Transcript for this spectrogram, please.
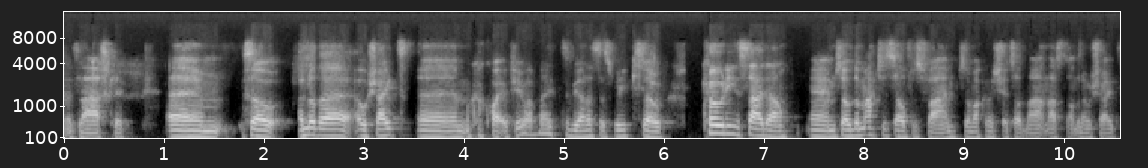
His ass kicked. Um, so another oh O'Shite. Um, I've got quite a few, haven't I? To be honest, this week. So Cody and Sydal. Um, so the match itself was fine. So I'm not going to shit on that. And that's not an O'Shite.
